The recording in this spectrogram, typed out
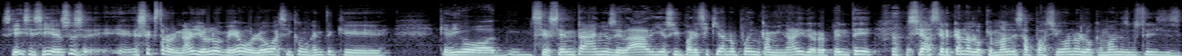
sí, sí, sí, eso es, es extraordinario, yo lo veo luego así con gente que que digo, 60 años de edad y eso, y parece que ya no pueden caminar y de repente se acercan a lo que más les apasiona, a lo que más les gusta y dices,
